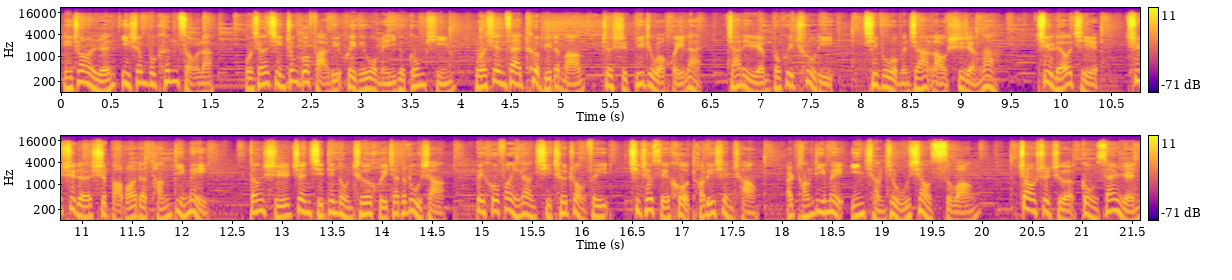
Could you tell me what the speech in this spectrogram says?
你撞了人，一声不吭走了。我相信中国法律会给我们一个公平。我现在特别的忙，这事逼着我回来，家里人不会处理，欺负我们家老实人啊。据了解，去世的是宝宝的堂弟妹，当时正骑电动车回家的路上，被后方一辆汽车撞飞，汽车随后逃离现场，而堂弟妹因抢救无效死亡。肇事者共三人，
